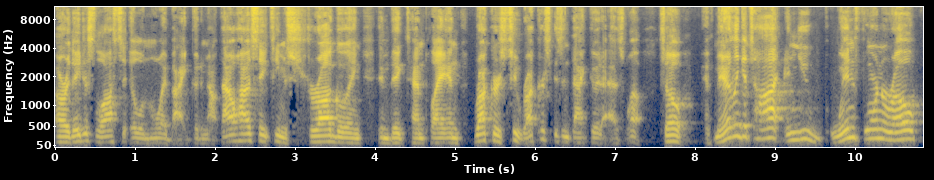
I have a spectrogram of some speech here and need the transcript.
or they just lost to Illinois by a good amount. That Ohio State team is struggling in Big Ten play, and Rutgers, too. Rutgers isn't that good as well. So if Maryland gets hot and you win four in a row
